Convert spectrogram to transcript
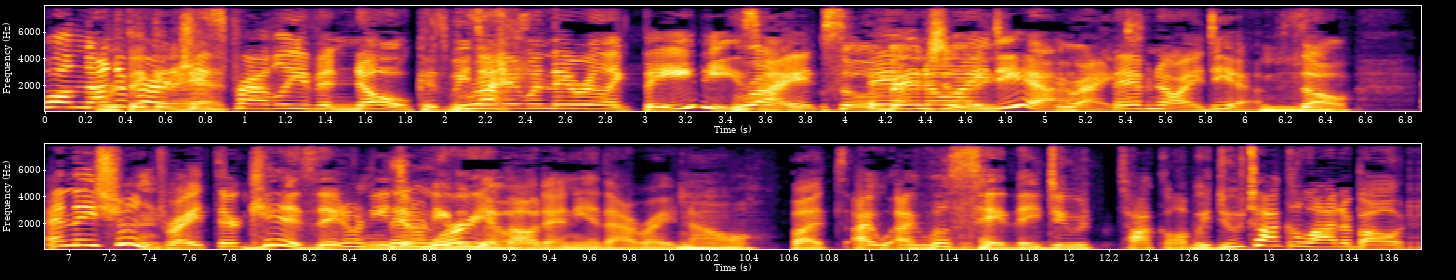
Well, none We're of our kids ahead. probably even know because we Right. did it when they were like babies, Right. right? So they have no idea. right. They have no idea. Mm-hmm. So, and they shouldn't, right? They're mm-hmm. kids. They don't need They to don't worry about any of that right now. Mm-hmm. But I, I will say they do talk a lot. We do talk a lot about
